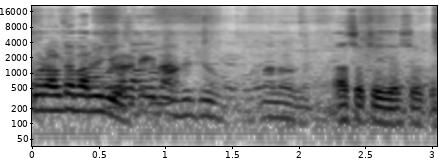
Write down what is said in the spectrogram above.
কোরালটা বারবিকিউ? বারবিকিউ ভালো হবে। আচ্ছা ঠিক আছে ওকে।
